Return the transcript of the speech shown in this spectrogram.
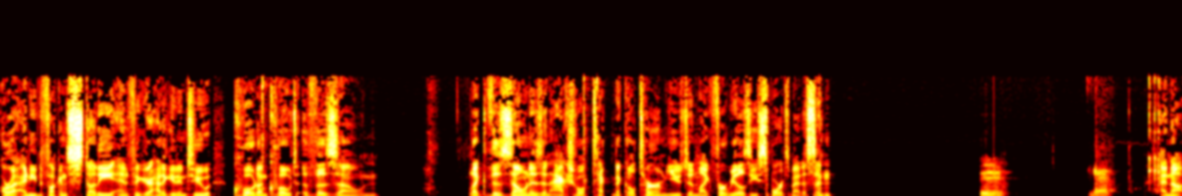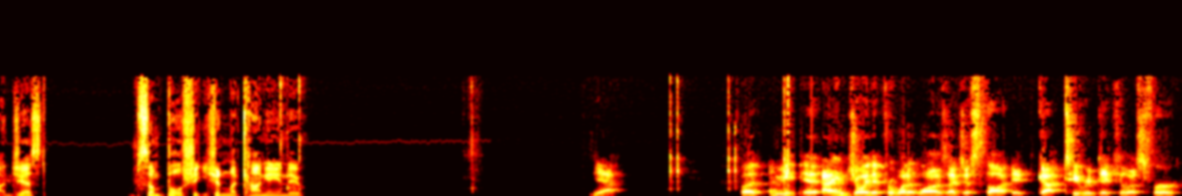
all right, I need to fucking study and figure out how to get into quote unquote the zone. Like the zone is an actual technical term used in like for realsy sports medicine. Mm. Yeah. And not just some bullshit you shouldn't let Kanye into. Yeah. But I mean, it, I enjoyed it for what it was. I just thought it got too ridiculous for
